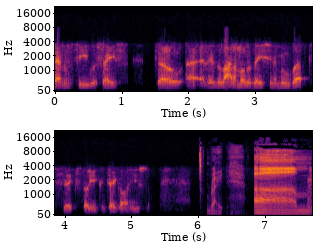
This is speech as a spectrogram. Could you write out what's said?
seventh seed will face. So uh, there's a lot of motivation to move up to six so you can take on Houston. Right. Um,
